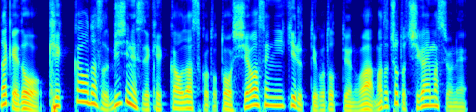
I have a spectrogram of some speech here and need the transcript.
だけど、結果を出す、ビジネスで結果を出すことと幸せに生きるっていうことっていうのは、またちょっと違いますよね。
